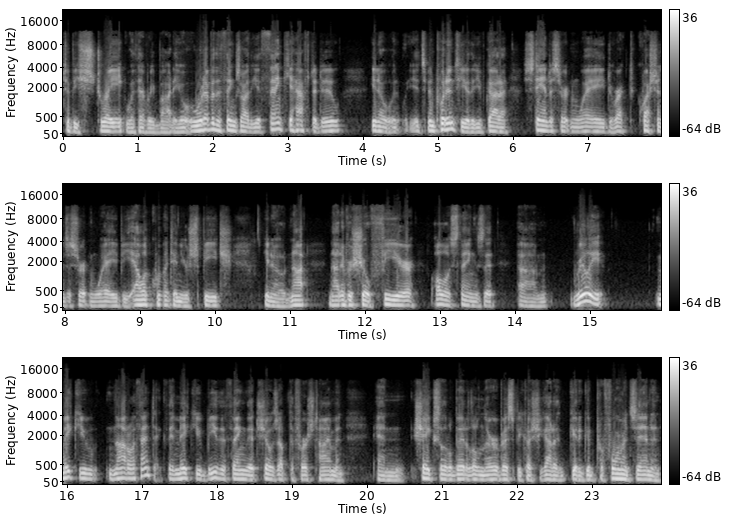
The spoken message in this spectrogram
to be straight with everybody or whatever the things are that you think you have to do you know it's been put into you that you've got to stand a certain way direct questions a certain way be eloquent in your speech you know not not ever show fear all those things that um, really make you not authentic they make you be the thing that shows up the first time and and shakes a little bit, a little nervous because you got to get a good performance in and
